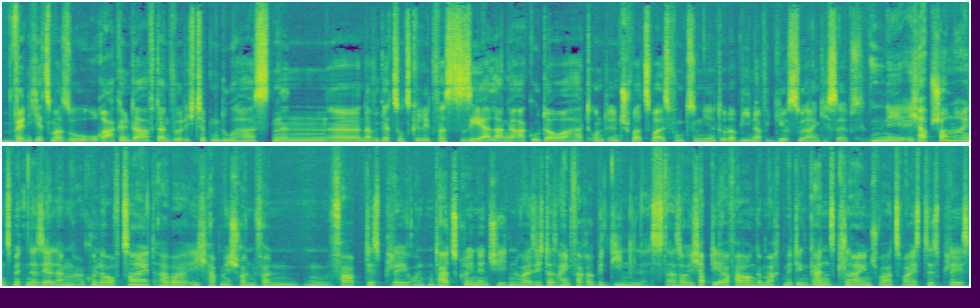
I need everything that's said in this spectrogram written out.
Wenn ich jetzt mal so orakeln darf, dann würde ich tippen, du hast ein äh, Navigationsgerät, was sehr lange Akkudauer hat und in Schwarz-Weiß funktioniert. Oder wie navigierst du eigentlich selbst? Nee, ich habe schon eins mit einer sehr langen Akkulaufzeit, aber ich habe mich schon für ein Farbdisplay und ein Touchscreen entschieden, weil sich das einfacher bedienen lässt. Also ich habe die Erfahrung gemacht, mit den ganz kleinen Schwarz-Weiß-Displays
